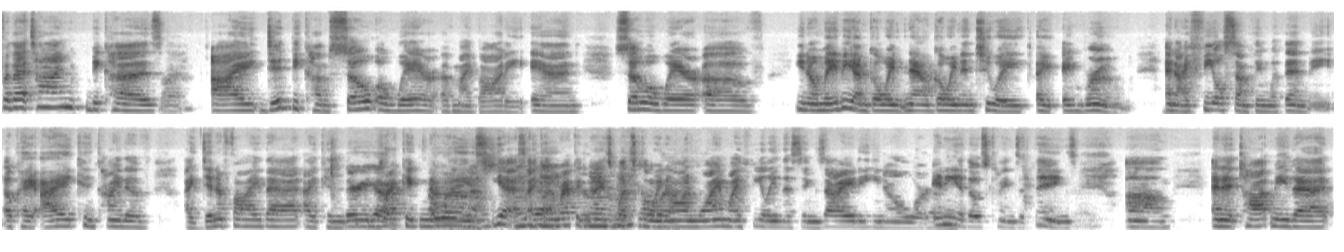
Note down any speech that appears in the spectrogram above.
for that time because Right. I did become so aware of my body and so aware of, you know, maybe I'm going now going into a, a, a room and I feel something within me. Okay, I can kind of identify that. I can There you go. recognize, yes, I can recognize what's going on. Why am I feeling this anxiety, you know, or any of those kinds of things. Um, and it taught me that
